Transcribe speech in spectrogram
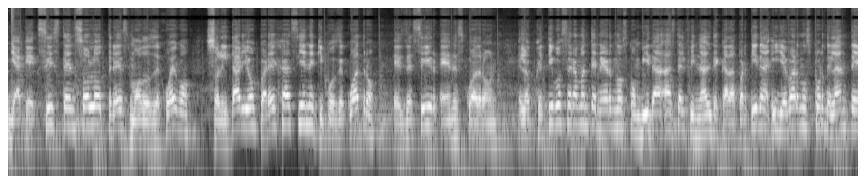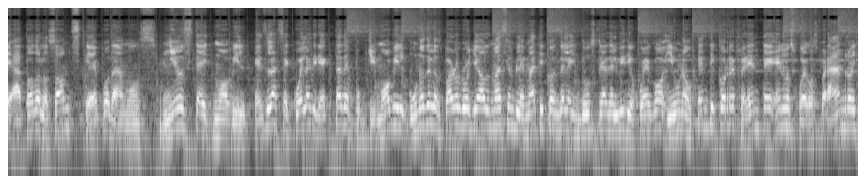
ya que existen solo tres modos de juego, solitario, parejas y en equipos de 4, es decir, en escuadrón. El objetivo será mantenernos con vida hasta el final de cada partida y llevarnos por delante a todos los zombies que podamos. New State Mobile es la secuela directa de PUBG Mobile, uno de los Battle Royale más emblemáticos de la industria del videojuego y un auténtico referente en los juegos para Android.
